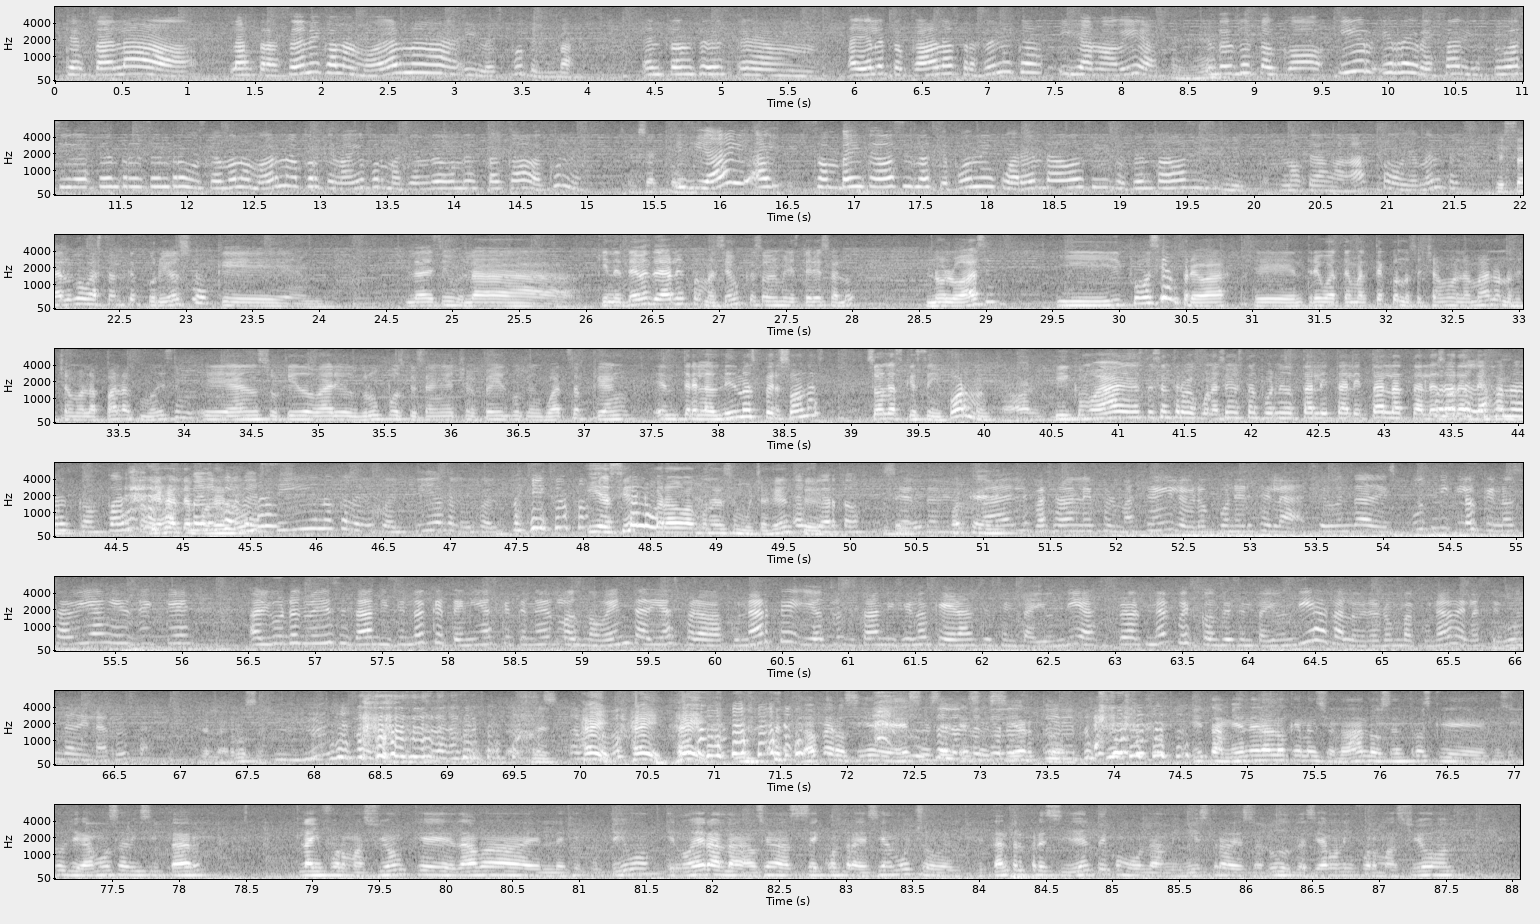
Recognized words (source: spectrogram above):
que está la, la AstraZeneca, la Moderna y la Sputnik, va. Entonces, em, a ella le tocaba la AstraZeneca y ya no había. Entonces le tocó ir y regresar y estuvo así de centro en centro buscando la Moderna porque no hay información de dónde está cada vacuna. exacto. Y si hay, hay, son 20 dosis las que ponen, 40 dosis, 60 dosis, y no se dan a gasto, obviamente. es algo bastante curioso que mm, la, la- quienes deben de dar la información, que son el Ministerio de Salud, no lo hacen. Y como siempre, va, eh, entre guatemaltecos nos echamos la mano, nos echamos la pala, como dicen. Eh, han surgido varios grupos que se han hecho en Facebook, en WhatsApp, que han, entre las mismas personas son las que se informan. Y como, ah, en este centro de vacunación están poniendo tal y tal y tal, a tales Puro horas teléfono dejan- descompuesto. dejan de Me poner dijo el número. vecino, que le dijo el tío, que le dijo el primo. Y así han logrado vacunarse mucha gente. Es cierto. Cierto, porque- papá le pasaron la información y logró ponerse la segunda de Sputnik. Lo que no sabían es de que algunos medios estaban diciendo que tenías que tener los 90 días para vacunarte y otros estaban diciendo que eran 61 días. Pero al final, pues con 61 días la lograron vacunar de la segunda de la rusa. De la rusa. Hey, hey, hey. No, pero sí, eso es, eso es cierto. Y también era lo que mencionaban los centros que nosotros llegamos a visitar, la información que daba el Ejecutivo, que no era la, o sea, se contradecían mucho, tanto el presidente como la ministra de Salud decían una información,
